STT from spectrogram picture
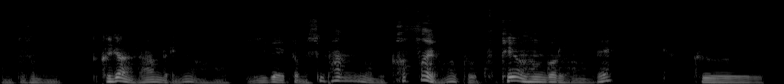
어, 무슨 글자는 사람들이 어, 이게 좀 심판론이 컸어요. 그 국회의원 선거를 하는데 그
